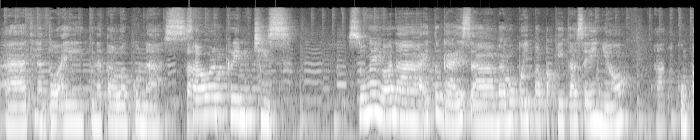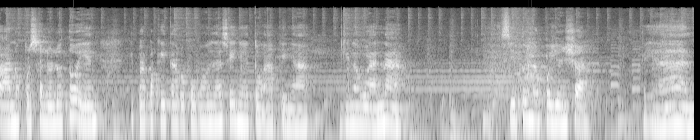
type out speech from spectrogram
At uh, ito ay tinatawag ko na sour cream cheese. So ngayon, uh, ito guys, uh, bago ko ipapakita sa inyo uh, kung paano ko siya lulutuin, ipapakita ko po muna sa inyo itong aking uh, ginawa na. So ito na po yun siya. Ayan.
